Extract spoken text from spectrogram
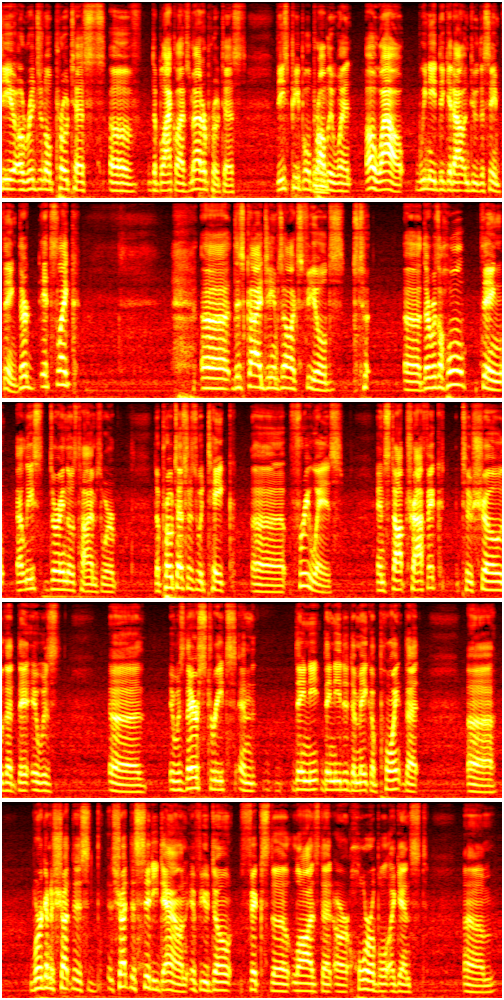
the original protests of the Black Lives Matter protests. These people Mm-hmm. probably went, "Oh wow, we need to get out and do the same thing." They're it's like uh, this guy James Alex Fields. T- uh, there was a whole thing, at least during those times, where the protesters would take uh, freeways and stop traffic to show that they, it was uh, it was their streets and they need they needed to make a point that uh, we're going to shut this shut this city down if you don't fix the laws that are horrible against um,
